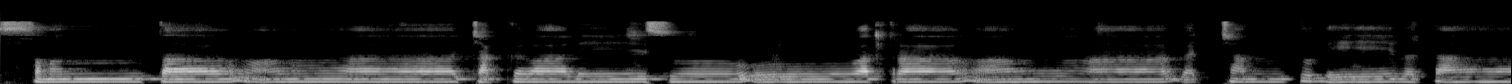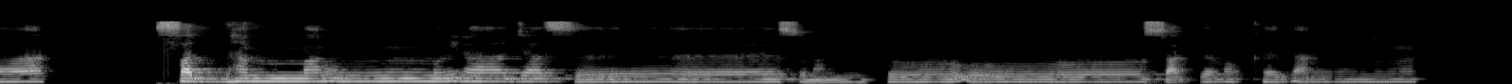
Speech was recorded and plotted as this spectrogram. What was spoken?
සමන්ත චක්කවාලේසු අත්‍රා ගච්ඡන්තු දේවතා සද්ධම්මං මුනි රාජස් සුනන්තු සග්ග මොක්ඛදං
